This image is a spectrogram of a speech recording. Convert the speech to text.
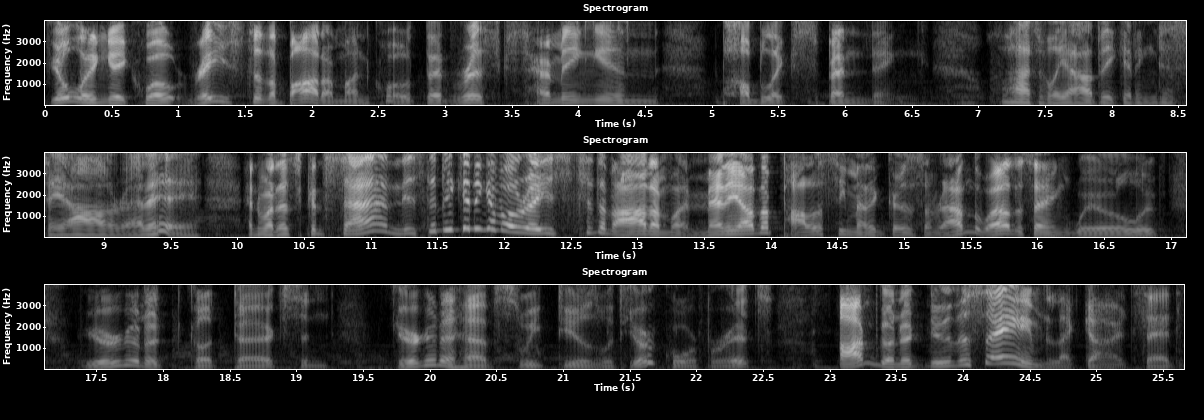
fueling a quote race to the bottom unquote that risks hemming in public spending. What we are beginning to see already, and what is concerned, is the beginning of a race to the bottom where many other policymakers around the world are saying, well, if you're going to cut tax and you're going to have sweet deals with your corporates, I'm going to do the same, Lagarde said.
